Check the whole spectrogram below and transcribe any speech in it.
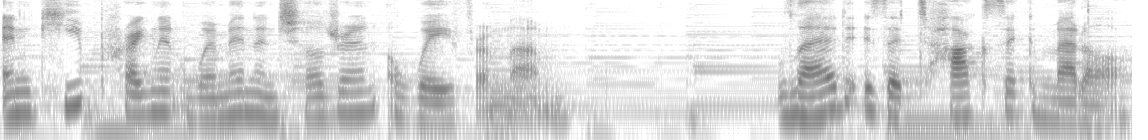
and keep pregnant women and children away from them. Lead is a toxic metal.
